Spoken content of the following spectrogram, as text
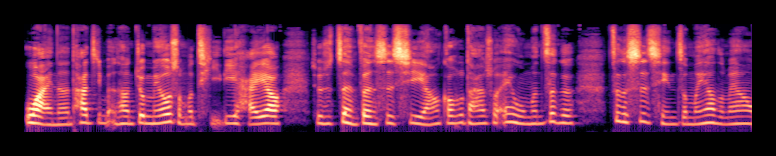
外呢，他基本上就没有什么体力，还要就是振奋士气，然后告诉大家说，哎，我们这个这个事情怎么样怎么样，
